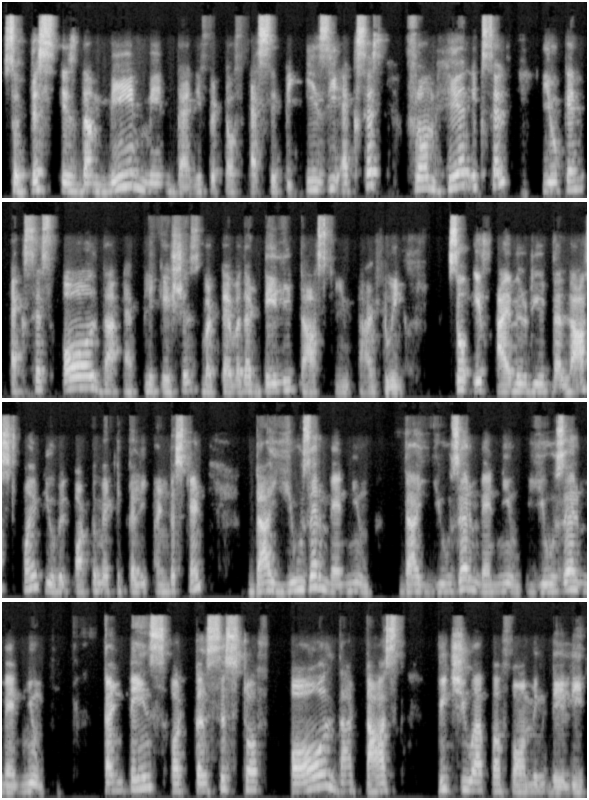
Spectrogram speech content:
So this is the main, main benefit of SAP Easy Access. From here itself, you can access all the applications, whatever the daily task you are doing. So if I will read the last point, you will automatically understand the user menu. The user menu, user menu contains or consists of all the tasks which you are performing daily.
